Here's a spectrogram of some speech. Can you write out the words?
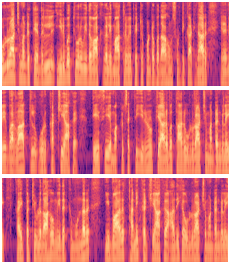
உள்ளூராட்சி மன்ற தேர்தலில் இருபத்தி ஒரு வீத வாக்குகளை மாற்ற பெற்றுக்கொண்டிருப்பதாகவும் சுட்டிக்காட்டினார். எனவே வரலாற்றில் ஒரு கட்சியாக தேசிய மக்கள் சக்தி இருநூற்றி அறுபத்தாறு உள்ளூராட்சி மன்றங்களை கைப்பற்றியுள்ளதாகவும் இதற்கு முன்னர் இவ்வாறு தனி கட்சியாக அதிக உள்ளூராட்சி மன்றங்களை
